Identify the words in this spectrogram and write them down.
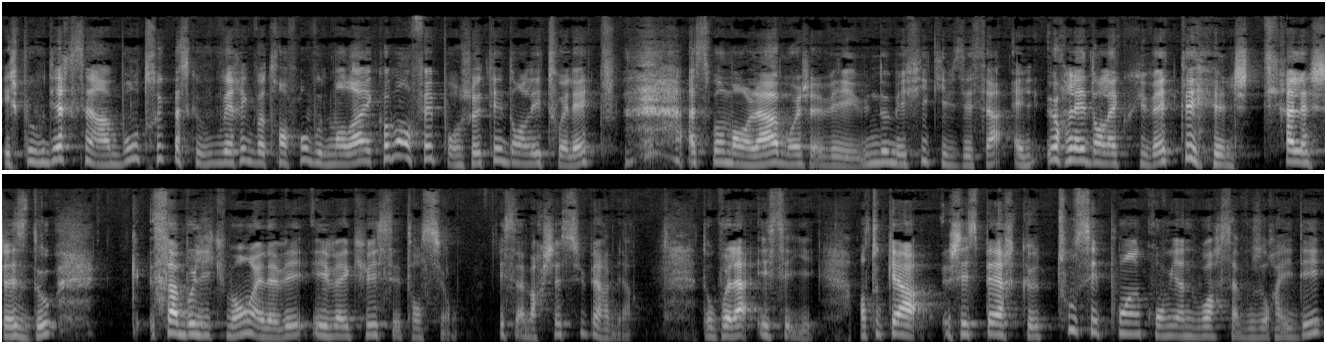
Et je peux vous dire que c'est un bon truc parce que vous verrez que votre enfant vous demandera, comment on fait pour jeter dans les toilettes À ce moment-là, moi j'avais une de mes filles qui faisait ça, elle hurlait dans la cuvette et elle tirait la chaise d'eau symboliquement, elle avait évacué ses tensions. Et ça marchait super bien. Donc voilà, essayez. En tout cas, j'espère que tous ces points qu'on vient de voir, ça vous aura aidé.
